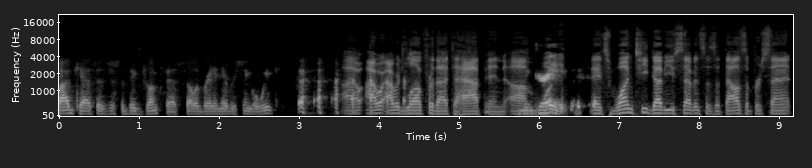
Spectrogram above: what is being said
podcast is just a big drunk fest celebrating every single week. I, I, I would love for that to happen. Um, great. It's one TW seven says a thousand percent.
